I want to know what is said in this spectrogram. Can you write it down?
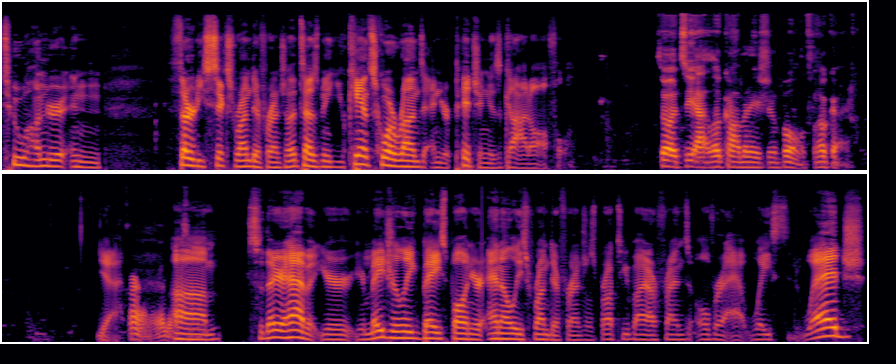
236 run differential. That tells me you can't score runs and your pitching is god awful. So it's yeah, a little combination of both. Okay. Yeah. Right. Um. So there you have it. Your your Major League Baseball and your NL East run differentials brought to you by our friends over at Wasted Wedge.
